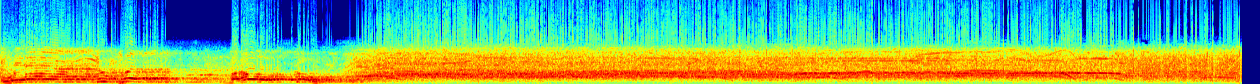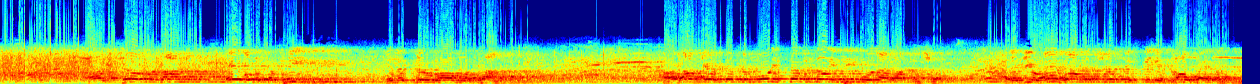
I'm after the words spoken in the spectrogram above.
We have new prisons, but old schools. Our children aren't able to compete in this new global economy. Our healthcare system, 47 million people without health insurance. And if you have health insurance, you see your co-payments and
